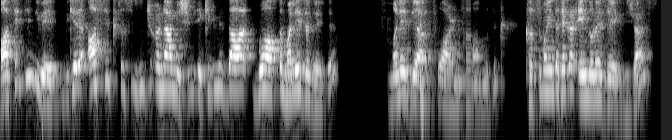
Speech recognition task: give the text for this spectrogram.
Bahsettiğim gibi bir kere Asya kıtası bizim için önemli. Şimdi ekibimiz daha bu hafta Malezya'daydı. Malezya fuarını tamamladık. Kasım ayında tekrar Endonezya'ya gideceğiz.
